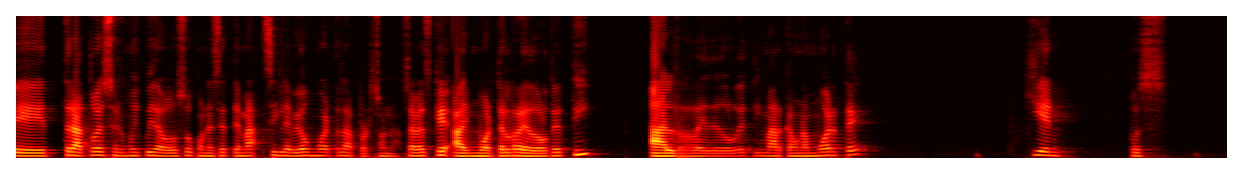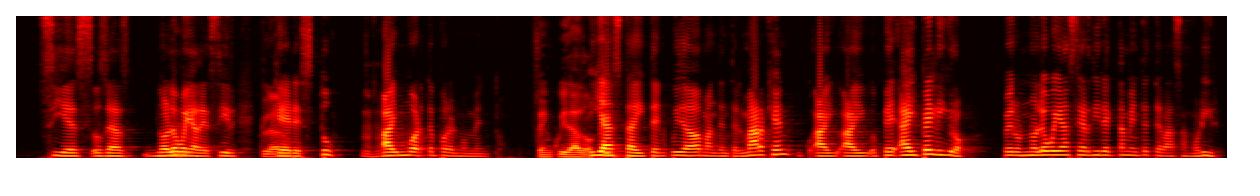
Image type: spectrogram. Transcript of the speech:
eh, trato de ser muy cuidadoso con ese tema. Si le veo muerte a la persona, ¿sabes qué? Hay muerte alrededor de ti. Alrededor de ti marca una muerte. ¿Quién? Pues, si es, o sea, no le voy a decir Claro. que eres tú. Hay muerte por el momento. Ten cuidado. Y hasta ahí ten cuidado, mantente el margen. Hay, hay, hay peligro, pero no le voy a hacer directamente te vas a morir.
